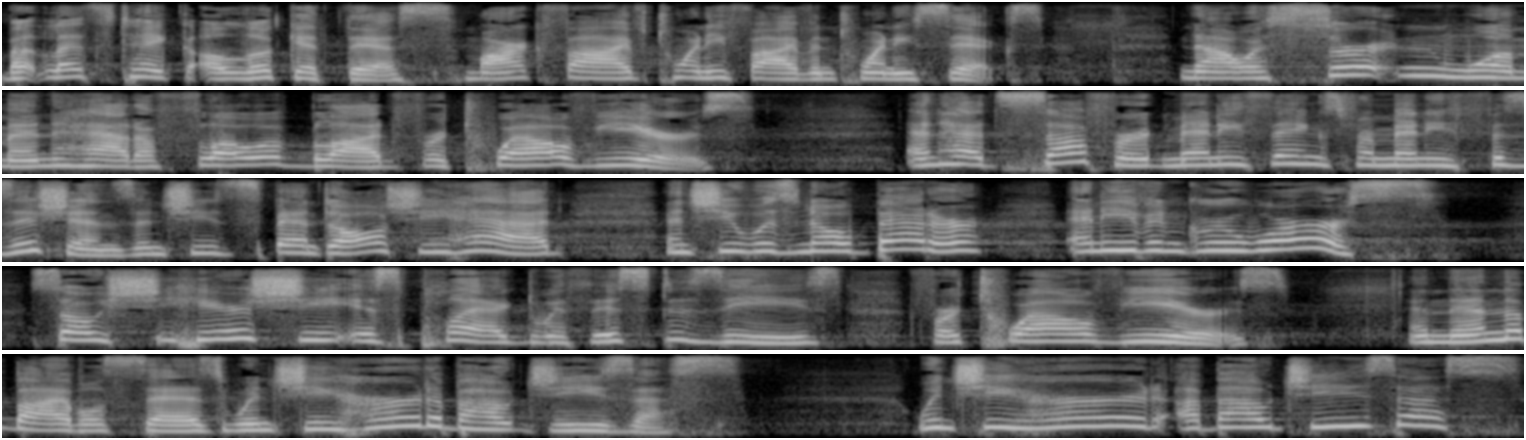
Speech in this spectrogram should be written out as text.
But let's take a look at this Mark 5 25 and 26. Now, a certain woman had a flow of blood for 12 years and had suffered many things from many physicians, and she'd spent all she had, and she was no better and even grew worse. So she, here she is plagued with this disease for 12 years. And then the Bible says, when she heard about Jesus, when she heard about Jesus,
